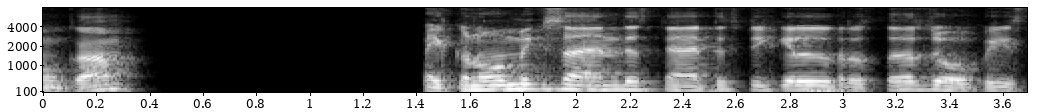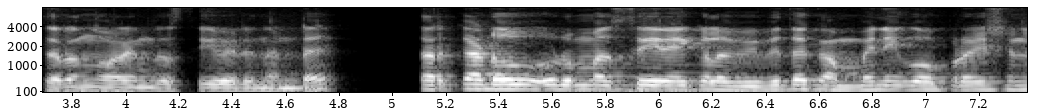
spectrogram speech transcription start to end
നോക്കാം. Economics and statistical research officer എന്ന് പറയുന്ന തസ്തിക വരുന്നുണ്ട്. സർക്കാർ ഉടമസ്ഥയിലേക്കുള്ള വിവിധ കമ്പനി കോർപ്പറേഷൻ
